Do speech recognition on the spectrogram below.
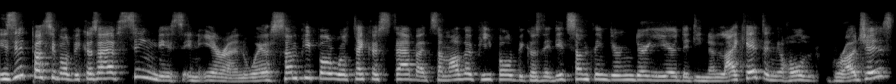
is it possible? Because i have seen this in iran where some people will take a stab at some other people because they did something during their year they didn't like it and they hold grudges.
